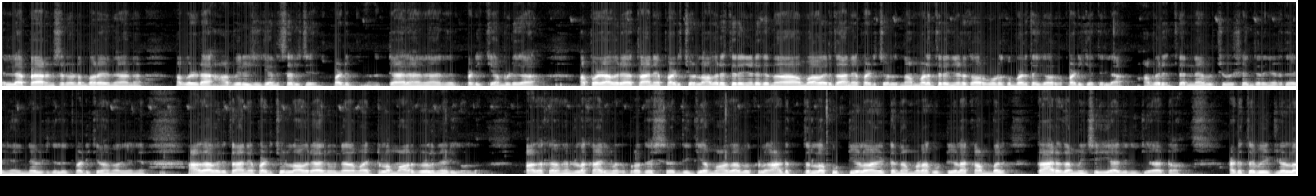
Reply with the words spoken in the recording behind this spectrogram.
എല്ലാ പാരൻസിനോടും പറയുന്നതാണ് അവരുടെ അഭിരുചിക്കനുസരിച്ച് പഠി പഠിക്കാൻ വിടുക. അപ്പോഴവർ താനെ പഠിച്ചോളൂ. അവർ തിരഞ്ഞെടുക്കുന്നതാകുമ്പോൾ അവർ താനെ പഠിച്ചോളൂ. നമ്മൾ തിരഞ്ഞെടുക്കുക അവർക്ക് കൊടുക്കുമ്പോഴത്തേക്ക് അവർക്ക് പഠിക്കത്തില്ല. അവർ തന്നെ വിഷു വിഷയം തിരഞ്ഞെടുത്ത് കഴിഞ്ഞാൽ ഇന്ന വിഷയത്തിൽ പഠിക്കണമെന്ന് പറഞ്ഞു കഴിഞ്ഞാൽ അത് അവർ താനെ പഠിച്ചോളൂ. അവർ അതിനുന്നതമായിട്ടുള്ള മാർഗങ്ങൾ നേടിക്കൊള്ളൂ. അപ്പോൾ അതൊക്കെ അങ്ങനെയുള്ള കാര്യങ്ങളൊക്കെ പ്രത്യേകിച്ച് ശ്രദ്ധിക്കുക. മാതാപിതാക്കൾ അടുത്തുള്ള കുട്ടികളുമായിട്ട് നമ്മുടെ കുട്ടികളെ കമ്പൽ താരതമ്യം ചെയ്യാതിരിക്കുക കേട്ടോ. അടുത്ത വീട്ടിലുള്ള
